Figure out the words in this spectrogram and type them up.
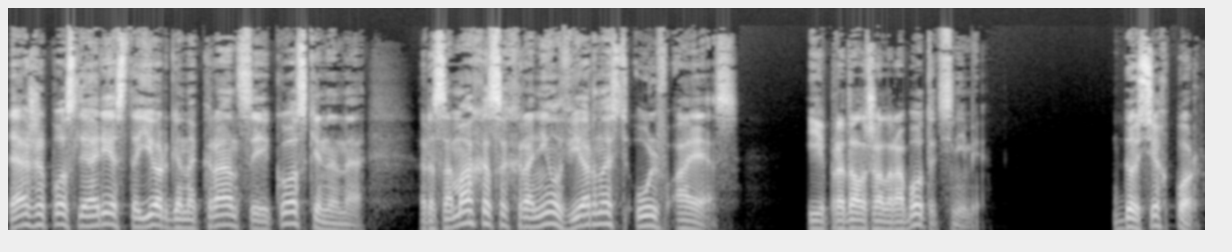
Даже после ареста Йоргена Кранца и Коскинена Росомаха сохранил верность Ульф А.С. и продолжал работать с ними. До сих пор.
